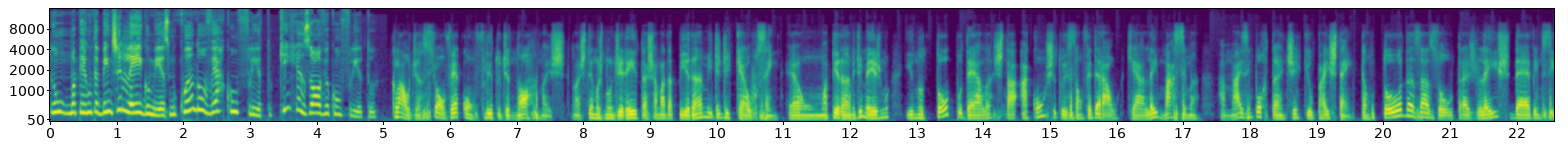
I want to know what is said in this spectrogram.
é uma pergunta bem de leigo mesmo. Quando houver conflito, quem resolve o conflito? Cláudia, se houver conflito de normas, nós temos no direito a chamada pirâmide de Kelsen. É uma pirâmide mesmo, e no topo dela está a Constituição Federal, que é a lei máxima a mais importante que o país tem. Então, todas as outras leis devem se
